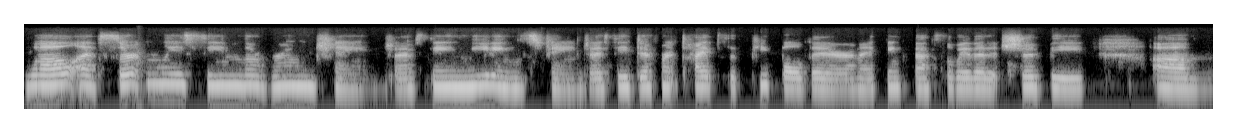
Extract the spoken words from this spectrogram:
Well, I've certainly seen the room change. I've seen meetings change. I see different types of people there, and I think that's the way that it should be. Um,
